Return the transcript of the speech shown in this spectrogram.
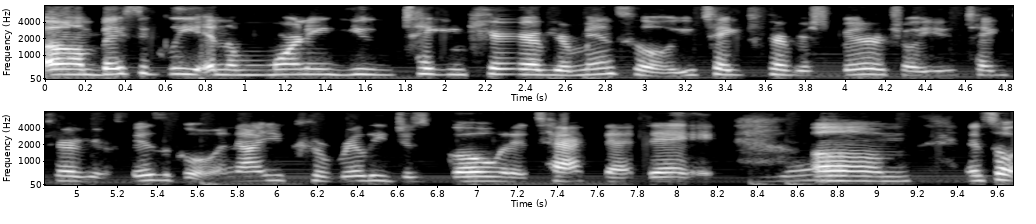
um, basically in the morning you taking care of your mental you take care of your spiritual you taking care of your physical and now you could really just go and attack that day. Yeah. um, and so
